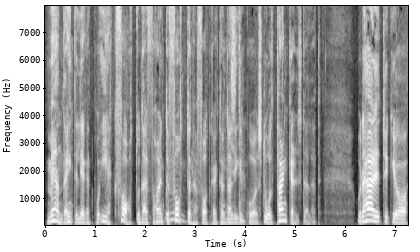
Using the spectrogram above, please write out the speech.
Men det har inte legat på ekfat och därför har det inte mm. fått den här fatkaraktären utan ligger på ståltankar istället. Och det här tycker jag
